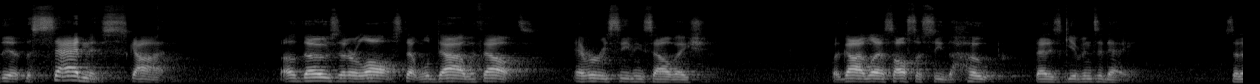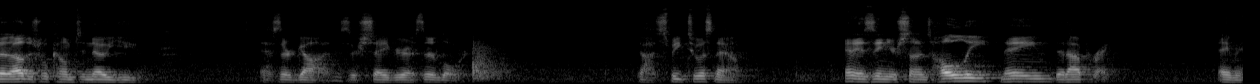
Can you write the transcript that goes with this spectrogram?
the, the sadness, God, of those that are lost that will die without ever receiving salvation. But God, let us also see the hope that is given today so that others will come to know you as their God, as their Savior, as their Lord. God, speak to us now. And it is in your Son's holy name that I pray. Amen.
